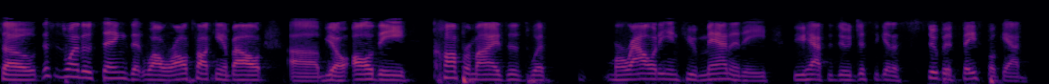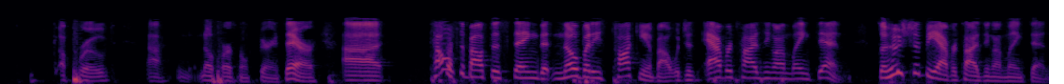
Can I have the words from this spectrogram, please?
So this is one of those things that while we're all talking about, uh, you know, all the compromises with morality and humanity do you have to do just to get a stupid Facebook ad approved. Uh, no personal experience there. Uh, tell us about this thing that nobody's talking about, which is advertising on LinkedIn. So who should be advertising on LinkedIn?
